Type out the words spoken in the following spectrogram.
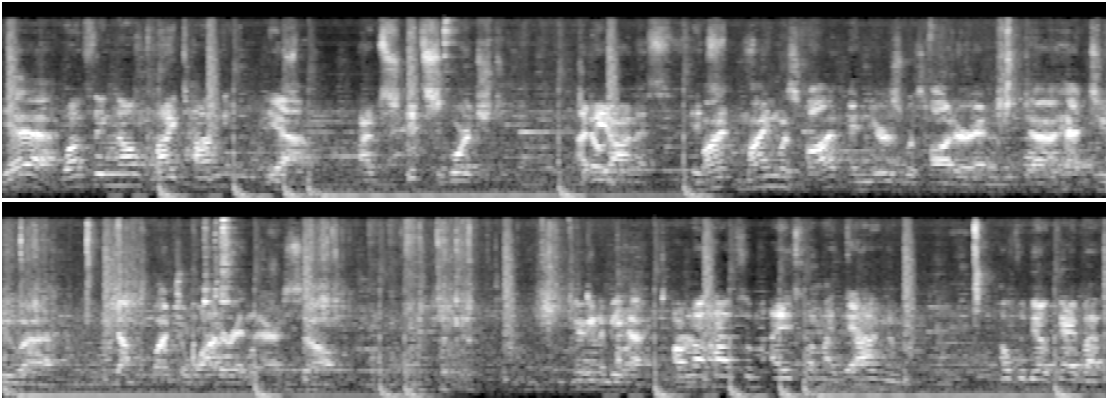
yeah, One thing though, my tongue, is, Yeah. I'm, it's scorched. To I don't be honest, mine, mine was hot and yours was hotter, and uh, I had to uh, dump a bunch of water in there. So you're gonna be happy. I'm gonna have some ice on my Yeah. tongue and hopefully be okay. But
